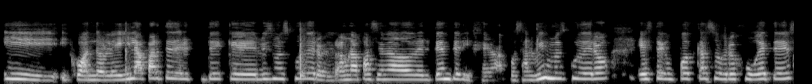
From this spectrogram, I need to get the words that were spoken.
y, y cuando leí la parte de, que Luis Escudero era un apasionado del Tente, dije, "Ah, pues a Luis Escudero este podcast sobre juguetes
